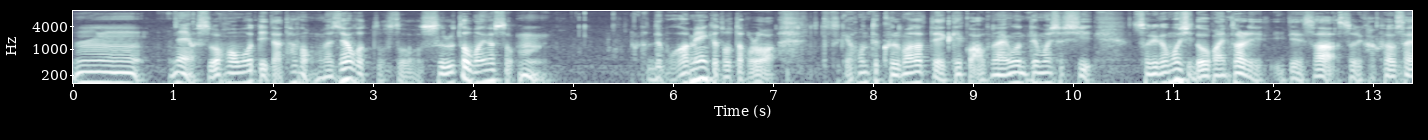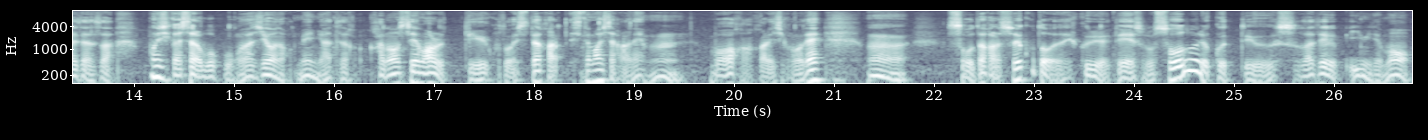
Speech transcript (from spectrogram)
うーん、ね、スマホを持っていたら多分同じようなことをすると思いますよ。うん。で、僕が免許取った頃は、時は本当に車だって結構危ない運転もしたし、それがもし動画に撮られていてさ、それ拡散されたらさ、もしかしたら僕も同じような面にあってた可能性もあるっていうことをしてたから、してましたからね。うん。もう若かりし頃ね。うん。そうだからそういうことを含めてその想像力っていう育てる意味でも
